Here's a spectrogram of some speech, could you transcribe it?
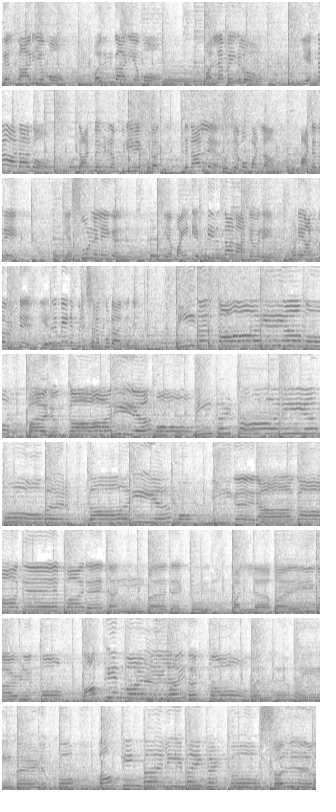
நிகழ்காரியமோ வருங்காரியமோ வல்லமைகளோ என்ன ஆனாலும் இந்த அன்பை விட்டு நம்ம பிரியவே கூடாது. இந்த நாள்ல ஒரு ஜெபம் பண்ணலாம். ஆண்டவரே என் சூழ்நிலைகள் என் மைண்ட் எப்படி இருந்தாலும் ஆண்டவரே உடைய அன்பை விட்டு எதுவுமே என்னை பிரிச்சிடக்கூடாதுன்னு. 所以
